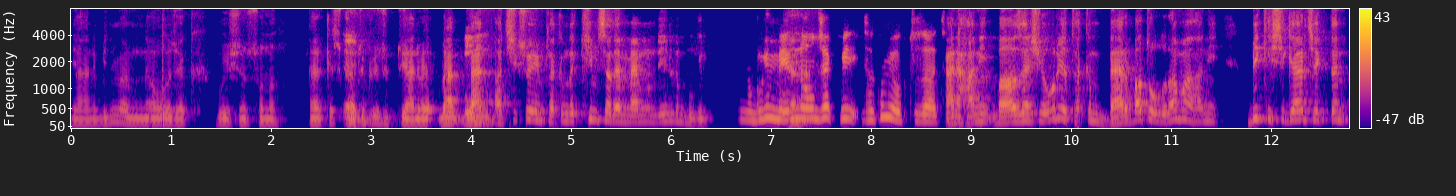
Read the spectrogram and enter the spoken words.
Yani bilmiyorum ne olacak bu işin sonu. Herkes kötü yani, gözüktü yani. Ben ben açık söyleyeyim takımda kimseden memnun değildim bugün. Bugün memnun yani, olacak bir takım yoktu zaten. Yani hani bazen şey olur ya takım berbat olur ama hani bir kişi gerçekten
